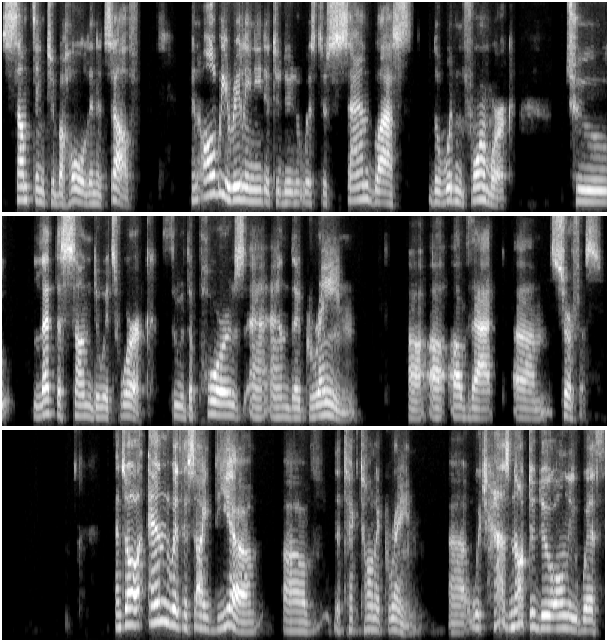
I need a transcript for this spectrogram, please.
something to behold in itself. And all we really needed to do was to sandblast the wooden formwork to let the sun do its work through the pores and, the grain uh, uh, of that um, surface. And so I'll end with this idea of the tectonic grain, uh, which has not to do only with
